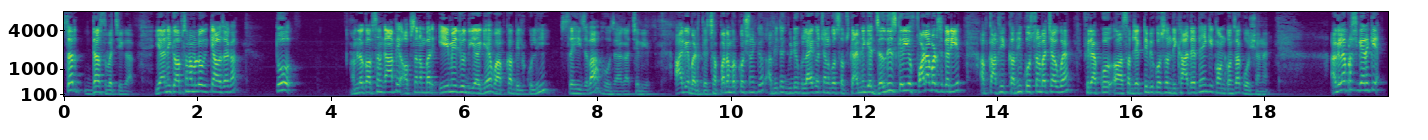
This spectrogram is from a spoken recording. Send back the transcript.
सर, दस बचेगा। यानी कि ऑप्शन हम लोग क्या हो जाएगा? तो हम लोग ऑप्शन कहाँ पे? ऑप्शन नंबर ए में जो दिया गया है, वो आपका बिल्कुल ही सही जवाब हो जाएगा। चलिए, आगे बढ़ते हैं। छप्पन नंबर क्वेश्चन की ओर। अभी तक वीडियो को लाइक और चैनल को सब्सक्राइब नहीं किया, जल्दी से करिए, फटाफट से करिए। अब काफ़ी कभी क्वेश्चन बचा हुआ है। फिर आपको सब्जेक्टिव भी क्वेश्चन दिखा देते हैं कि कौन कौन सा क्वेश्चन है। अगला प्रश्न कह रहे हैं कि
